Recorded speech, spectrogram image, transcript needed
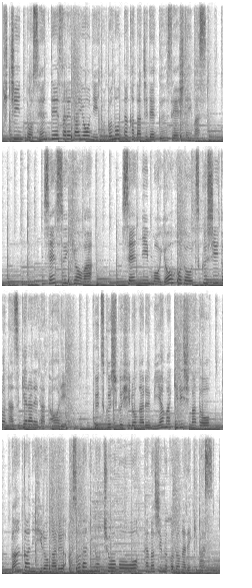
きちんと剪定されたように整った形で群生しています。潜水鏡は千人も酔うほど美しいと名付けられた通り美しく広がるミヤマキリシマと眼下に広がる阿蘇谷の眺望を楽しむことができます。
